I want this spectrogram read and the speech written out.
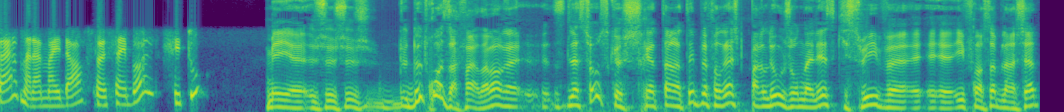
sert Mme Haïdar? C'est un symbole, c'est tout. Mais euh, deux, trois affaires. D'abord, euh, la chose que je serais tenté, puis là, faudrait je parler aux journalistes qui suivent euh, euh, Yves-François Blanchette.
